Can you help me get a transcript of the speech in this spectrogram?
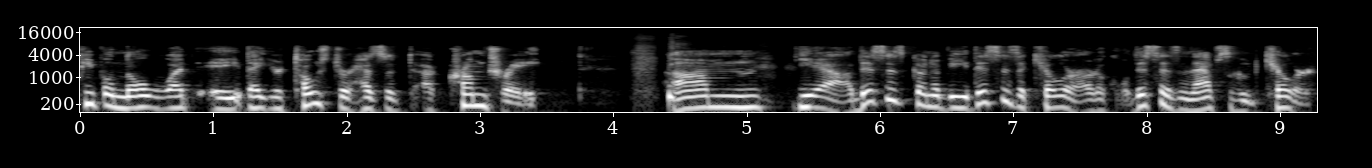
People know what a that your toaster has a, a crumb tray? Um, yeah, this is going to be this is a killer article. This is an absolute killer.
